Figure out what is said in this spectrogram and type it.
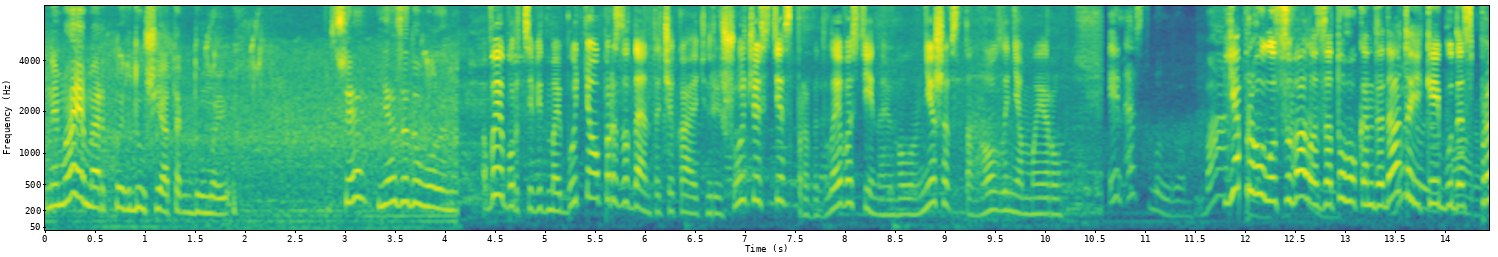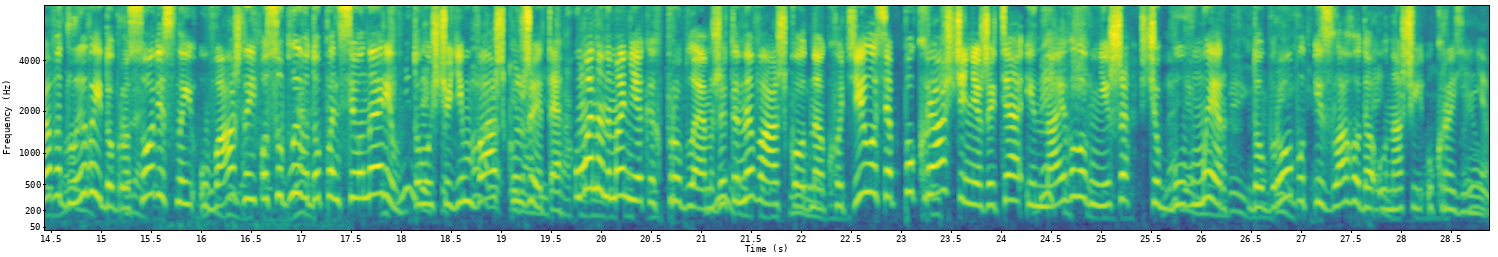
Немає мертвих душ, я так думаю. Все, я задоволена. Виборці від майбутнього президента чекають рішучості, справедливості і найголовніше встановлення миру. Я проголосувала за того кандидата, який буде справедливий, добросовісний, уважний, особливо до пенсіонерів, тому що їм важко жити. У мене немає ніяких проблем. Жити не важко, однак хотілося б покращення життя, і найголовніше, щоб був мир, добробут і злагода у нашій Україні.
